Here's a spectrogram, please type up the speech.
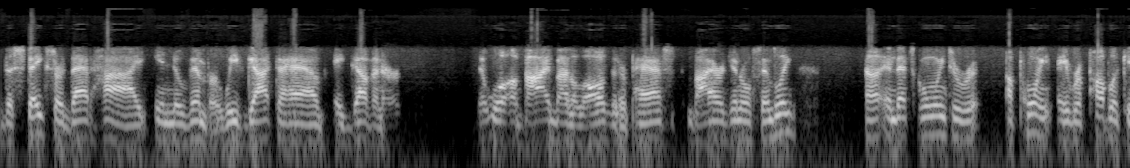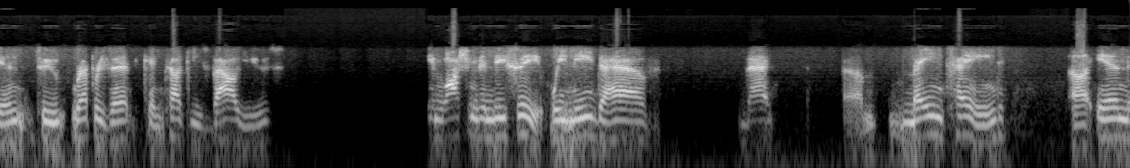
the stakes are that high in November. We've got to have a governor that will abide by the laws that are passed by our General Assembly, uh, and that's going to re- appoint a Republican to represent Kentucky's values in Washington D.C. We need to have that um, maintained uh, in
